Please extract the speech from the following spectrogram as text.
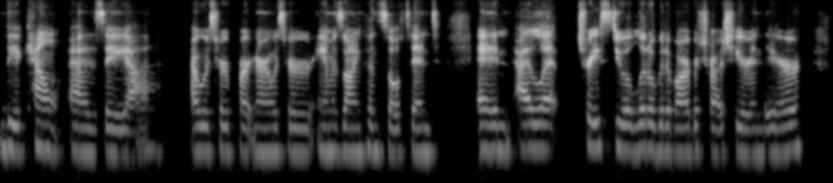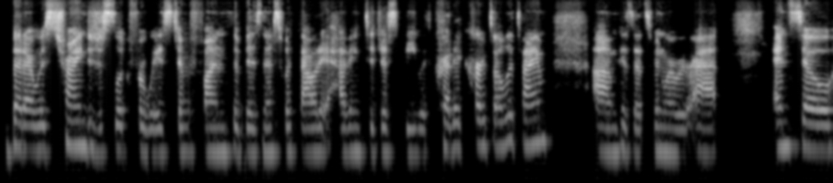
the account as a uh, I was her partner, I was her Amazon consultant, and I let Trace do a little bit of arbitrage here and there. But I was trying to just look for ways to fund the business without it having to just be with credit cards all the time, because um, that's been where we were at. And so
